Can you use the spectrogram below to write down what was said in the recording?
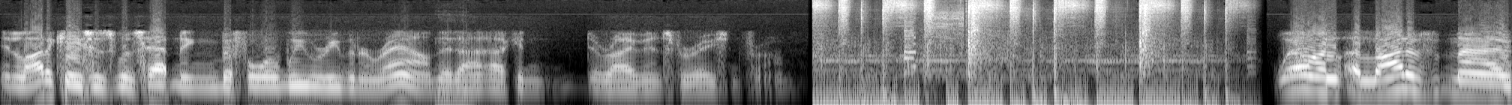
in a lot of cases was happening before we were even around that I, I can derive inspiration from. Well, a, a lot of my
